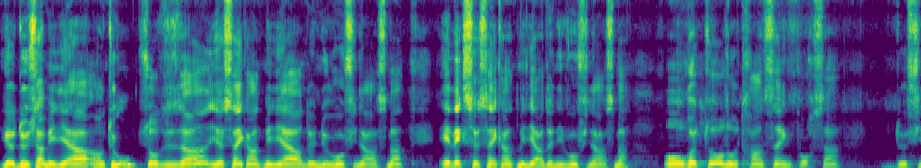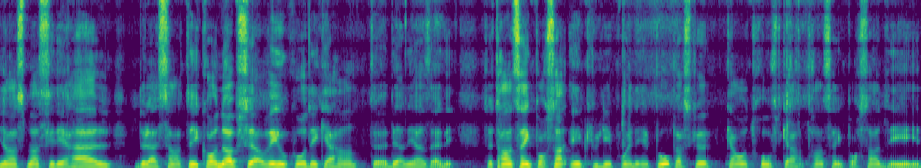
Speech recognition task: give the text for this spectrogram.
Il y a 200 milliards en tout sur 10 ans. Il y a 50 milliards de nouveaux financements. Et avec ce 50 milliards de nouveaux financements, on retourne aux 35 de financement fédéral de la santé qu'on a observé au cours des 40 euh, dernières années. Ce 35% inclut les points d'impôt parce que quand on trouve 35 des,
